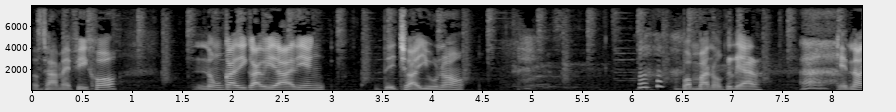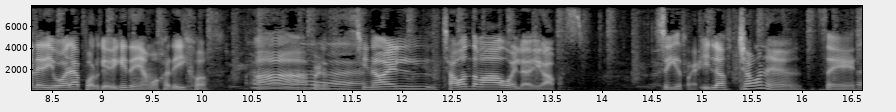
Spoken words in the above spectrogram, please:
o sea, me fijo. Nunca di cabida a alguien, de hecho hay uno, bomba nuclear, que no le di bola porque vi que tenía mujer e hijos. Ah, pero si no, el chabón tomaba abuelo, digamos. Sí, re. Y los chabones, Sí, eso.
